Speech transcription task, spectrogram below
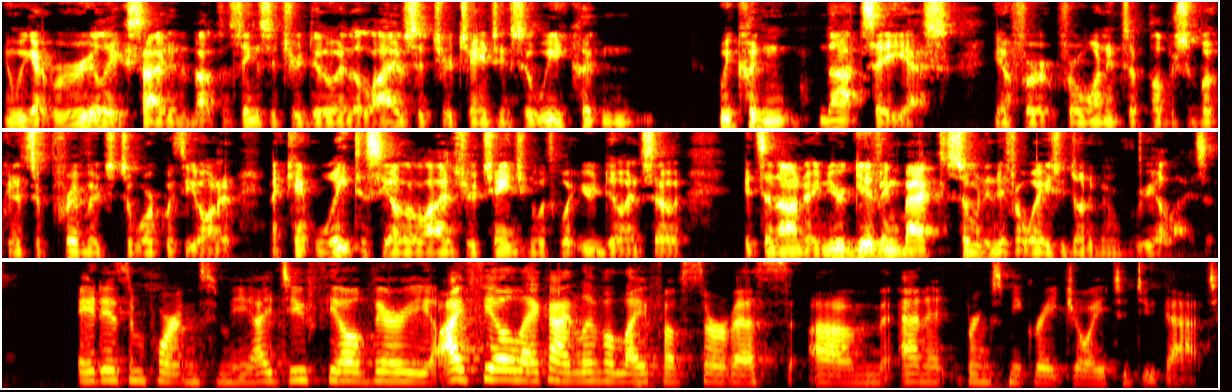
And we got really excited about the things that you're doing, the lives that you're changing. So we couldn't we couldn't not say yes, you know, for for wanting to publish a book. And it's a privilege to work with you on it. And I can't wait to see all the lives you're changing with what you're doing. So it's an honor. And you're giving back so many different ways you don't even realize it. It is important to me. I do feel very, I feel like I live a life of service, um, and it brings me great joy to do that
